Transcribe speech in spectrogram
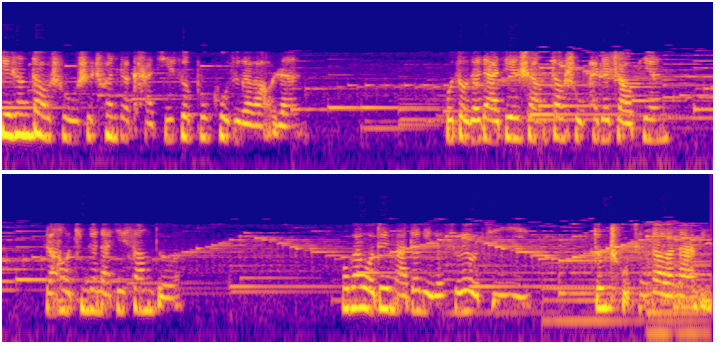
街上到处是穿着卡其色布裤子的老人。我走在大街上，到处拍着照片，然后听着那期桑德。我把我对马德里的所有记忆都储存到了那里。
